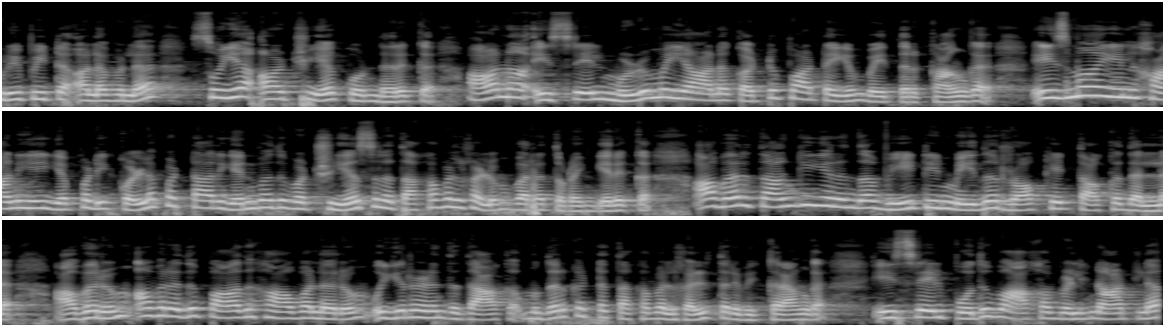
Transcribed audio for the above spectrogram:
குறிப்பிட்ட அளவில் சுய ஆட்சியை கொண்டிருக்கு. ஆனால் இஸ்ரேல் முழுமையான கட்டுப்பாட்டையும் வைத்திருக்காங்க. இஸ்மாயில் ஹானியை எப்படி கொல்லப்பட்டார் என்பது பற்றிய சில தகவல்களும் வர தொடங்கியிருக்கு. அவர் தங்கியிருந்த வீட்டின் மீது ராக்கெட் தாக்குதல்ல. அவரும் அவரது பாதுகாவலரும் உயிரிழந்ததாக முதற்கட்ட தகவல்கள் தெரிவிக்கிறாங்க. இஸ்ரேல் பொதுவாக வெளிநாட்டில்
